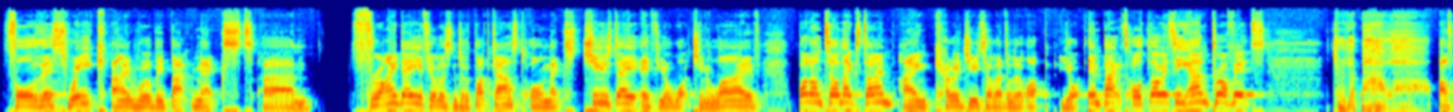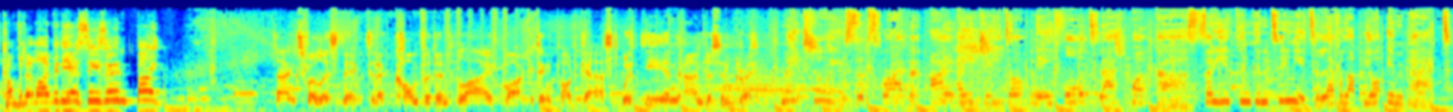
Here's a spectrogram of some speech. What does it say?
for this week. I will be back next um, Friday if you're listening to the podcast, or next Tuesday if you're watching live. But until next time, I encourage you to level up your impact, authority, and profits through the power of Confident Live Video Season. Bye. Thanks for listening to the Confident Live Marketing Podcast with Ian Anderson Gray. Make sure you subscribe at iag.me forward slash podcast so you can continue to level up your impact,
